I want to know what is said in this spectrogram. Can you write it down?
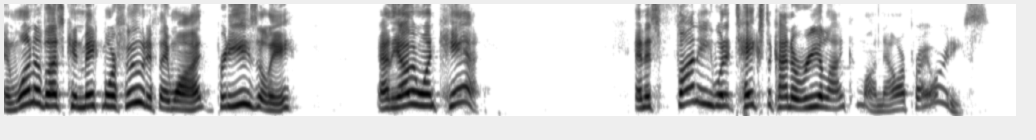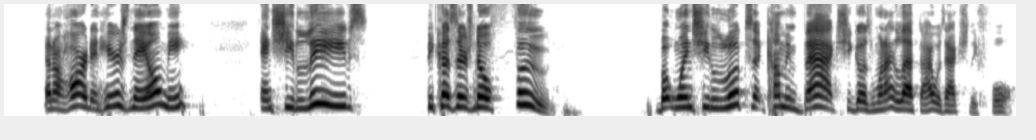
And one of us can make more food if they want pretty easily, and the other one can't. And it's funny what it takes to kind of realign, come on now, our priorities and our heart. And here's Naomi, and she leaves because there's no food. But when she looks at coming back, she goes, When I left, I was actually full.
